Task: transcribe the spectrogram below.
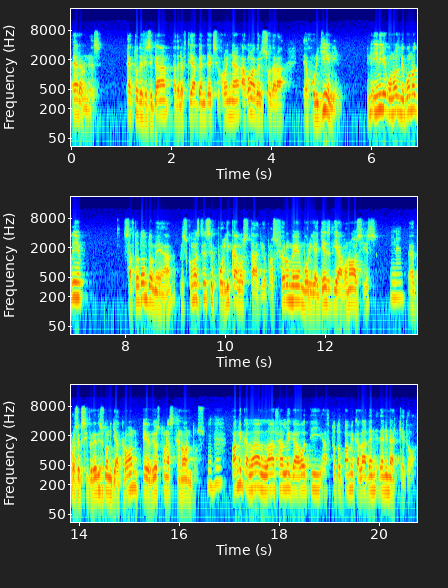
έρευνες. Έκτοτε φυσικά τα τελευταία 5-6 χρόνια ακόμα περισσότερα έχουν γίνει. Είναι, είναι γεγονός λοιπόν ότι σε αυτόν τον τομέα βρισκόμαστε σε πολύ καλό στάδιο. Προσφέρουμε μοριακές διαγνώσεις ναι. Ε, προς εξυπηρέτηση των γιατρών και βεβαίω των ασθενών τους. Πάμε καλά, αλλά θα έλεγα ότι αυτό το πάμε καλά δεν, δεν είναι αρκετό.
